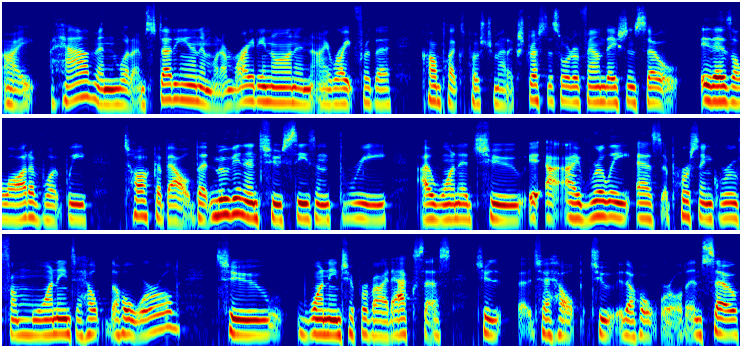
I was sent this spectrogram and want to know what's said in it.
I have and what I'm studying and what I'm writing on. And I write for the Complex Post Traumatic Stress Disorder Foundation. So it is a lot of what we talk about. But moving into season three, I wanted to, it, I really, as a person, grew from wanting to help the whole world to wanting to provide access to uh, to help to the whole world. And so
